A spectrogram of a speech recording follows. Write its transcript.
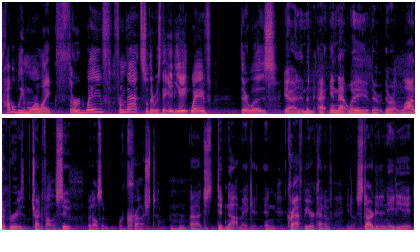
probably more like third wave from that. So there was the 88 wave, There was Yeah, and then in that wave, there there were a lot of breweries that tried to follow suit, but also were crushed. Uh, just did not make it, and craft beer kind of you know started in '88,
